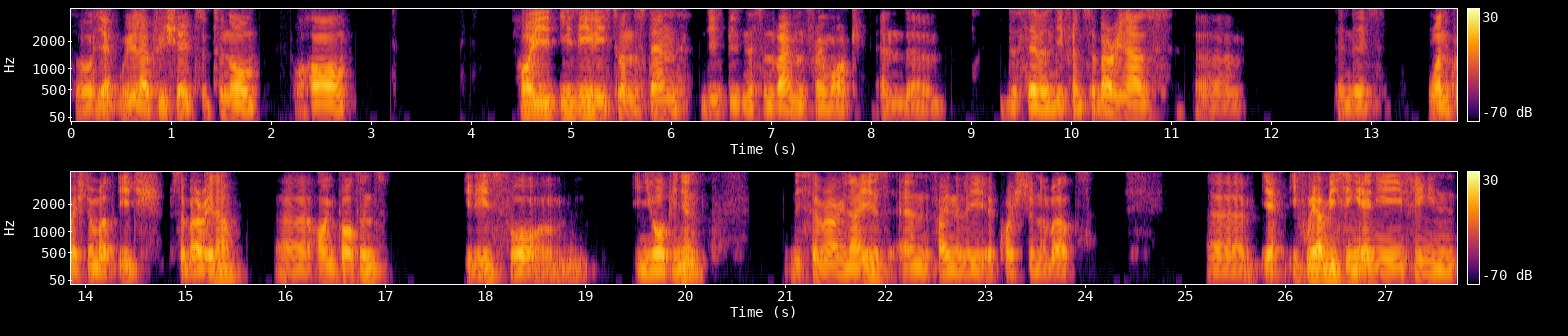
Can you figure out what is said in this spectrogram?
so yeah, we will appreciate to, to know how how easy it is to understand this business environment framework and um, the seven different subarenas. Um, then there's one question about each subarena, uh, how important it is for, um, in your opinion, this subarena is, and finally a question about, uh, yeah, if we are missing anything in,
